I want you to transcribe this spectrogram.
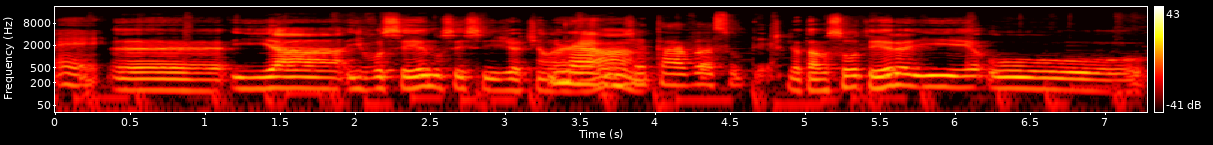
É. É, e, a, e você, não sei se já tinha largado. Não, já tava solteira. Já tava solteira e o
